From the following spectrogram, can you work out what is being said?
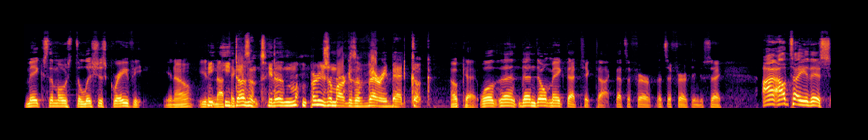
makes the most delicious gravy. You know, you he, he doesn't. He doesn't. Producer Mark is a very bad cook. Okay. Well, then then don't make that TikTok. That's a fair that's a fair thing to say. I, will tell you this.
